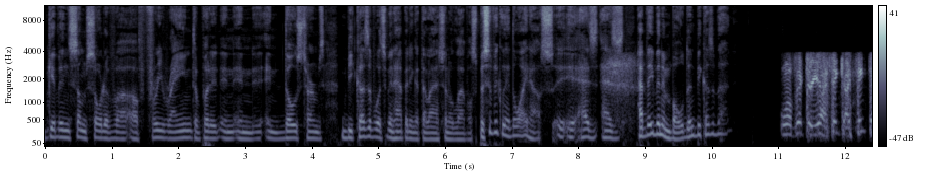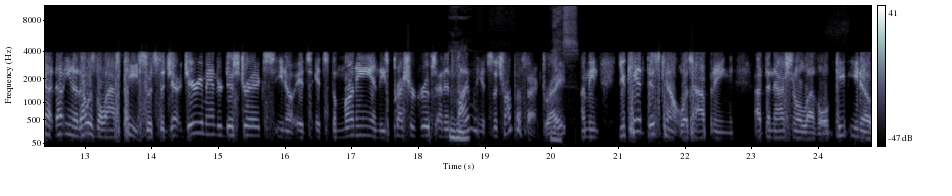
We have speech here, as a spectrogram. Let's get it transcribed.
given some sort of a, a free reign to put it in, in in those terms because of what's been happening at the national level, specifically in the White House? It has has have they been emboldened because of that? Well, Victor, yeah, I think I think that, that you know that was the last piece. So it's the ger- gerrymander districts, you know, it's it's the money and these pressure groups, and then mm-hmm. finally it's the Trump effect, right? Yes. I mean, you can't discount what's happening at the national level. People, you know,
